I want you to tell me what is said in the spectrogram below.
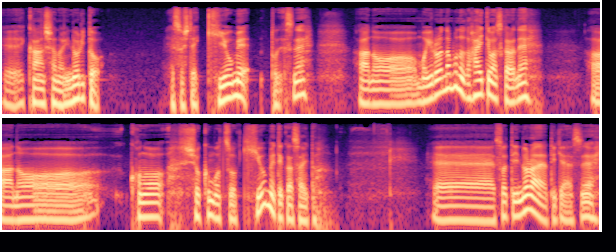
えー、感謝の祈りと、え、そして清めとですねあのもういろんなものが入ってますからねあのこの食物を清めてくださいと、えー、そうやって祈らないといけないですね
